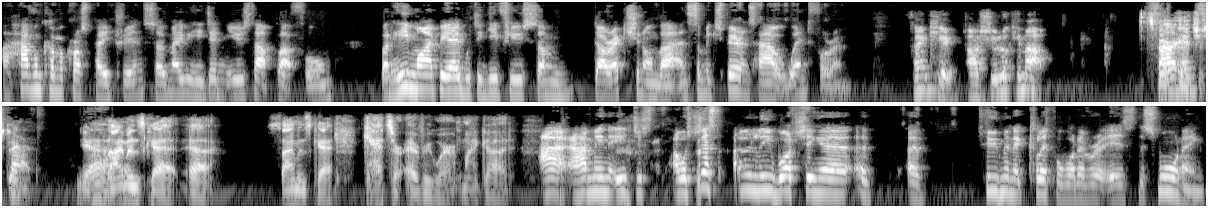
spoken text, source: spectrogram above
I haven't come across Patreon, so maybe he didn't use that platform. But he might be able to give you some direction on that and some experience how it went for him. Thank you. I shall look him up. It's very Simon's interesting. Cat. Yeah. Simon's cat. Yeah. Simon's cat. Cats are everywhere. My God. I, I mean, it just. I was just only watching a, a, a two minute clip or whatever it is this morning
